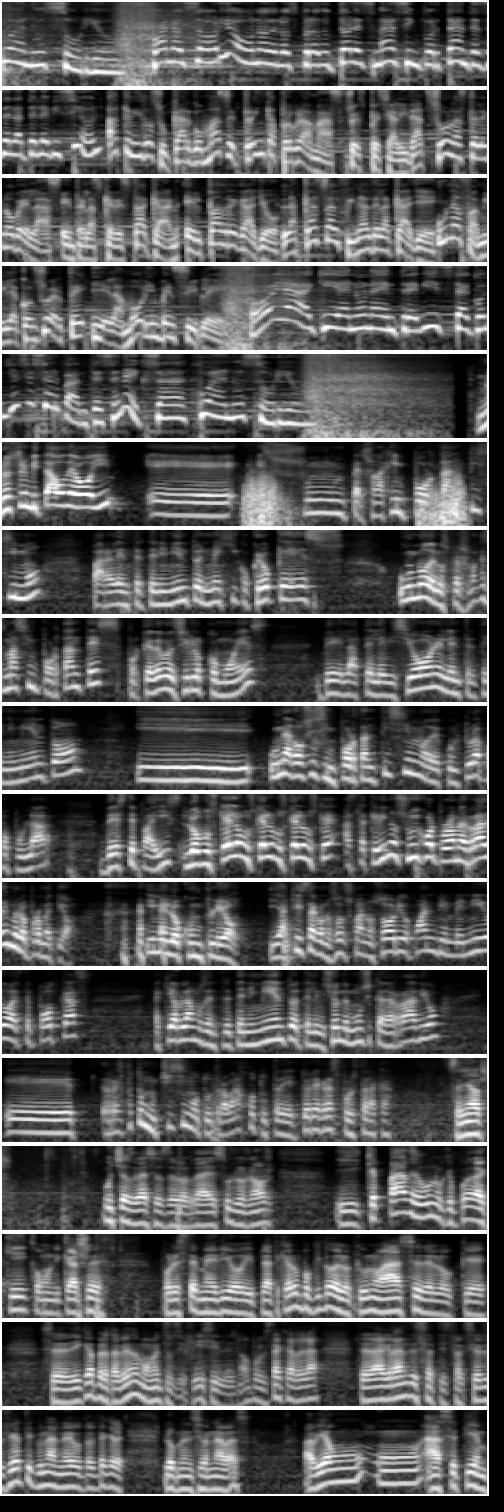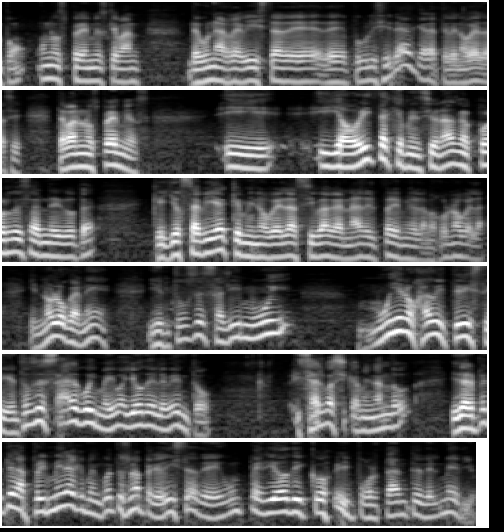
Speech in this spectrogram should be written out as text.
Juan Osorio. Juan Osorio, uno de los productores más importantes de la televisión, ha tenido a su cargo más de 30 programas. Su especialidad son las telenovelas, entre las que destacan El Padre Gallo, La Casa al Final de la Calle, Una Familia con Suerte y El Amor Invencible. Hoy aquí en una entrevista con Jesse Cervantes en Exa, Juan Osorio. Nuestro invitado de hoy eh, es un personaje importantísimo para el entretenimiento en México. Creo que es uno de los personajes más importantes, porque debo decirlo como es, de la televisión, el entretenimiento y una dosis importantísima de cultura popular de este país. Lo busqué, lo busqué, lo busqué, lo busqué, hasta que vino su hijo al programa de radio y me lo prometió. Y me lo cumplió. Y aquí está con nosotros Juan Osorio. Juan, bienvenido a este podcast. Aquí hablamos de entretenimiento, de televisión, de música, de radio. Eh, respeto muchísimo tu trabajo, tu trayectoria. Gracias por estar acá. Señor, muchas gracias, de verdad, es un honor. Y qué padre uno que pueda aquí comunicarse por este medio y platicar un poquito de lo que uno hace, de lo que se dedica, pero también en momentos difíciles, ¿no? Porque esta carrera te da grandes satisfacciones. Fíjate que una anécdota, ahorita que lo mencionabas, había un hace tiempo unos premios que van de una revista de, publicidad, que era TV Novelas, y te van unos premios. Y, y ahorita que mencionas, me acuerdo esa anécdota, que yo sabía que mi novela se iba a ganar el premio, la mejor novela, y no lo gané. Y entonces salí muy, muy enojado y triste. Y entonces salgo y me iba yo del evento, y salgo así caminando, y de repente la primera que me encuentro es una periodista de un periódico importante del medio.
